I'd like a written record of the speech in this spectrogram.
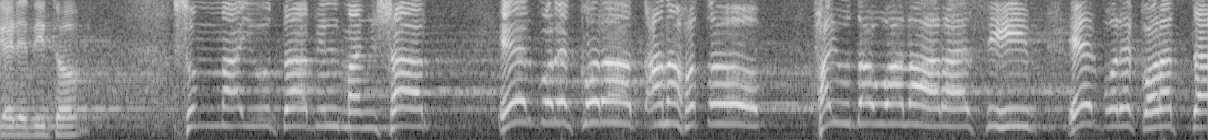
গেড়ে দিত। এরপরে করাত আনা হতো এরপরে করাতটা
